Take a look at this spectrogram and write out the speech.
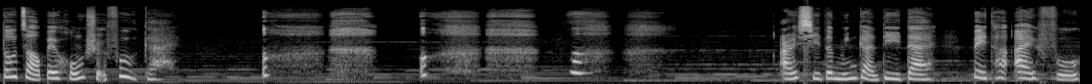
都早被洪水覆盖。啊啊啊！儿媳的敏感地带被他爱抚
